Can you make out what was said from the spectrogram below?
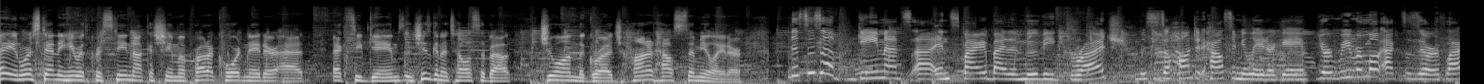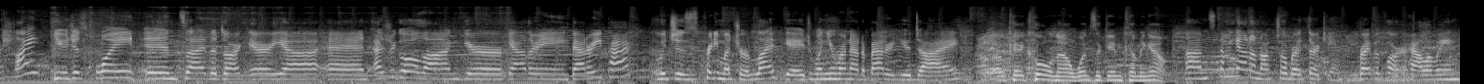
Hey, and we're standing here with Christine Nakashima, product coordinator at Xseed Games, and she's going to tell us about Ju-On the Grudge Haunted House Simulator. This is a game that's uh, inspired by the movie Grudge. This is a haunted house simulator game. Your Wii remote acts as your flashlight. You just point inside the dark area, and as you go along, you're gathering battery pack, which is pretty much your life gauge. When you run out of battery, you die. Okay, cool. Now, when's the game coming out? Um, it's coming out on October 13th, right before Halloween.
